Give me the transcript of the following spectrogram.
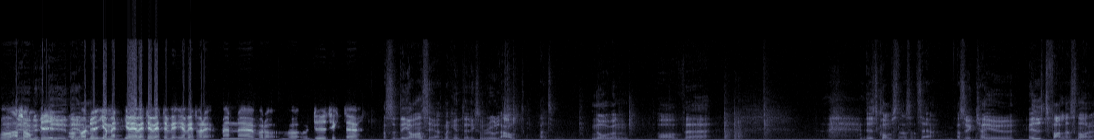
Alltså Det- om det- du, det- vad ja men ja, jag vet, jag vet, jag vet, jag vet vad det är. Men uh, vadå? Vad, du tyckte... Alltså det jag anser är att man kan inte liksom rule out att någon av eh, utkomsterna så att säga. Alltså det kan ju, utfallen snarare.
